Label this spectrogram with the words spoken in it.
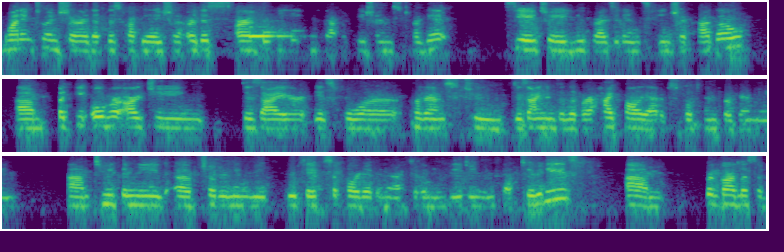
wanting to ensure that this population or this RFP applications target CHA youth residents in Chicago, um, but the overarching desire is for programs to design and deliver high quality out of school time programming um, to meet the need of children and youth through safe, supportive, interactive, and engaging youth activities um, regardless of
